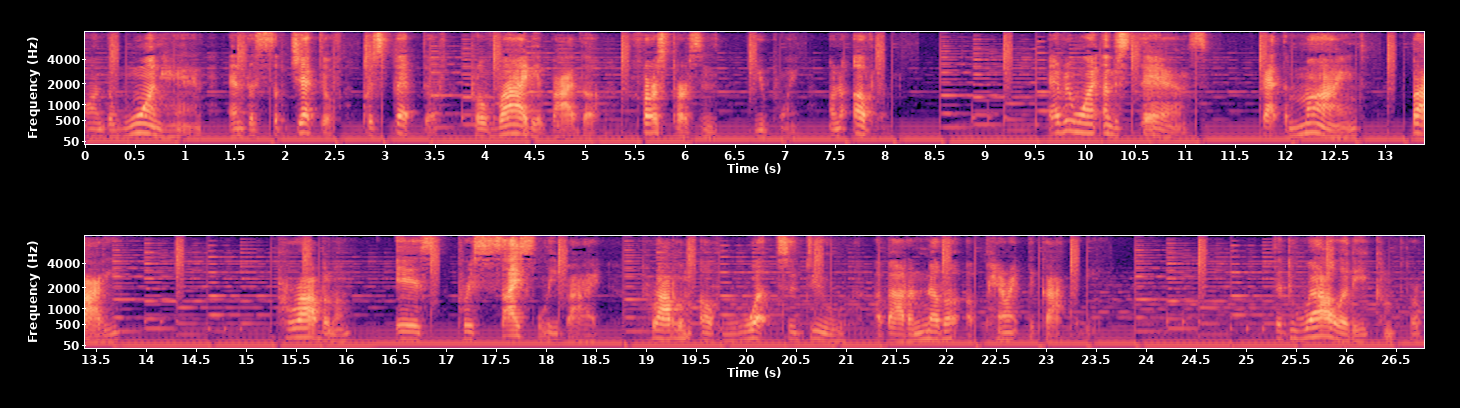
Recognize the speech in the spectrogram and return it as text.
on the one hand, and the subjective perspective provided by the first person viewpoint on the other. Everyone understands that the mind body problem is precisely by problem of what to do about another apparent dichotomy. The duality comp-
